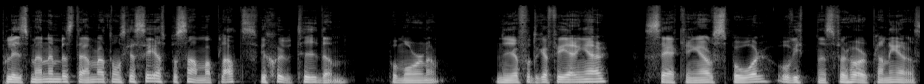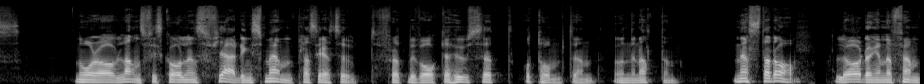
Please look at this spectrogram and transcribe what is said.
Polismännen bestämmer att de ska ses på samma plats vid sjutiden på morgonen. Nya fotograferingar, säkringar av spår och vittnesförhör planeras. Några av landsfiskalens fjärdingsmän placerats ut för att bevaka huset och tomten under natten. Nästa dag, lördagen den 5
